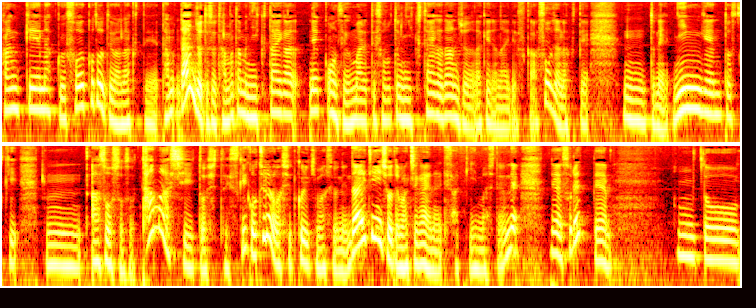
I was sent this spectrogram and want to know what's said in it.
関係なくそういうことではなくてた男女ってそれたまたま肉体がね今世生まれてそのと肉体が男女なだけじゃないですか。そうじゃなくてうんとね人間と好き。うんあそうそうそう。魂として好き。こっちの方がしっくりきますよね。第一印象で間違いないってさっき言いましたよね。でそれってうんと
